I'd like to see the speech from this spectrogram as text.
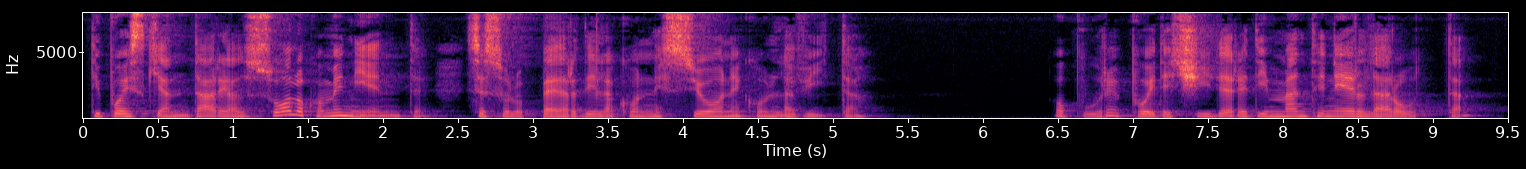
Ti puoi schiantare al suolo come niente se solo perdi la connessione con la vita. Oppure puoi decidere di mantenere la rotta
